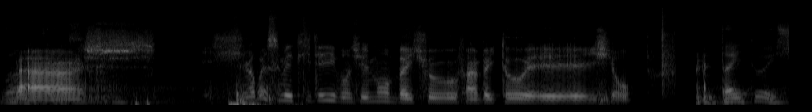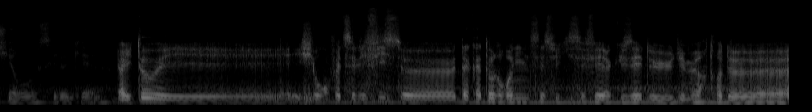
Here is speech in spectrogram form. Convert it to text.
voir Bah, j'aimerais soumettre l'idée éventuellement Baito, enfin Baito et Ishiro. Baito et Shiro, c'est lequel? Baito et Ishiro, en fait, c'est les fils euh, d'Akato le Ronin, c'est celui qui s'est fait accuser du, du meurtre de.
